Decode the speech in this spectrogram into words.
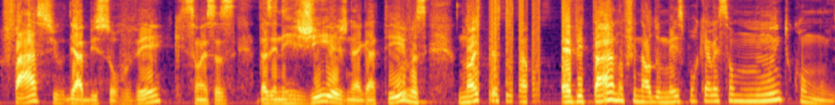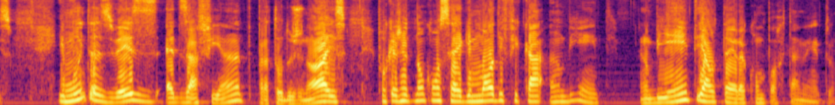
fácil de absorver, que são essas das energias negativas, nós precisamos evitar no final do mês porque elas são muito comuns. E muitas vezes é desafiante para todos nós, porque a gente não consegue modificar ambiente. Ambiente altera comportamento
